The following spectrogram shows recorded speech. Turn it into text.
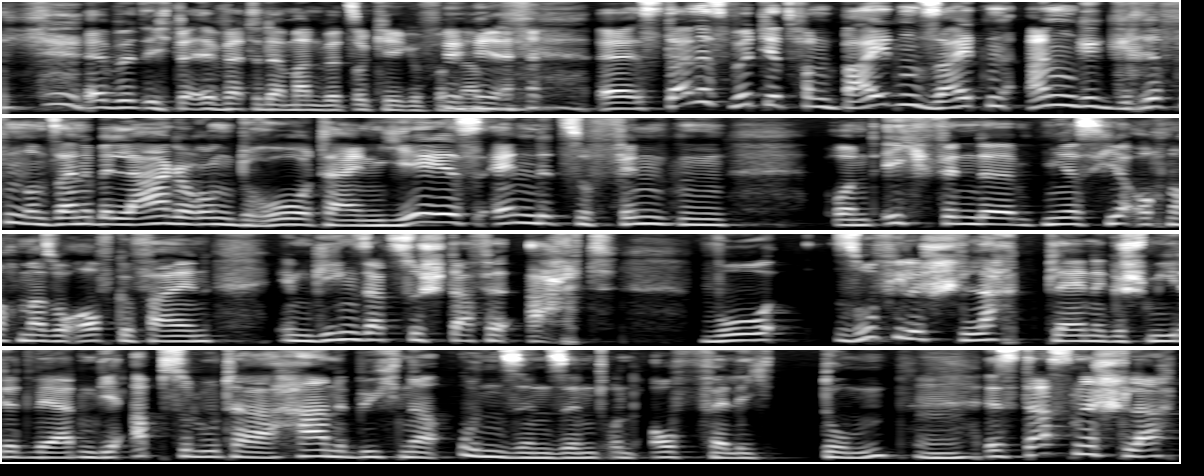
er wird, ich wette, der Mann wird es okay gefunden haben. Ja. äh, Stannis wird jetzt von beiden Seiten angegriffen und seine Belagerung droht ein jähes Ende zu finden. Und ich finde, mir ist hier auch noch mal so aufgefallen, im Gegensatz zu Staffel 8, wo so viele Schlachtpläne geschmiedet werden, die absoluter Hanebüchner Unsinn sind und auffällig dumm, ist das eine Schlacht,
